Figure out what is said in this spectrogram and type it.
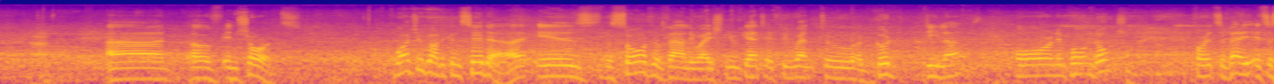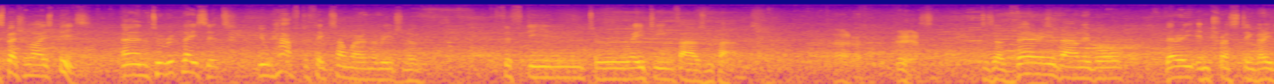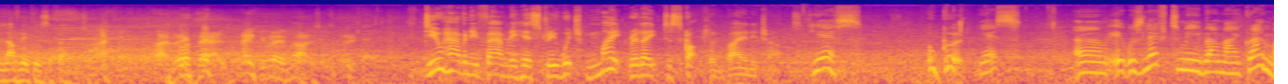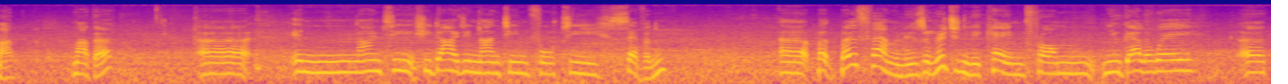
uh, of insurance. What you've got to consider is the sort of valuation you get if you went to a good dealer or an important auction. For it's a very, it's a specialized piece. And to replace it, you'd have to think somewhere in the region of 15 to 18,000 pounds. Uh, yes. It is a very valuable, very interesting, very lovely piece of furniture. I'm very glad. Thank you very much. Do you have any family history which might relate to Scotland by any chance? Yes, Oh, good. yes. Um, it was left to me by my grandmother. Mother, uh, in 19, she died in 1947. Uh, but both families originally came from New Galloway, uh,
